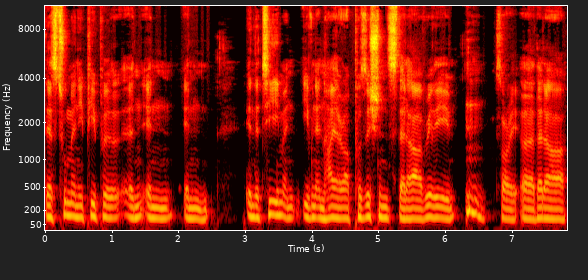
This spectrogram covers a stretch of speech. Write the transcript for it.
there's too many people in in in in the team and even in higher up positions that are really sorry uh, that are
